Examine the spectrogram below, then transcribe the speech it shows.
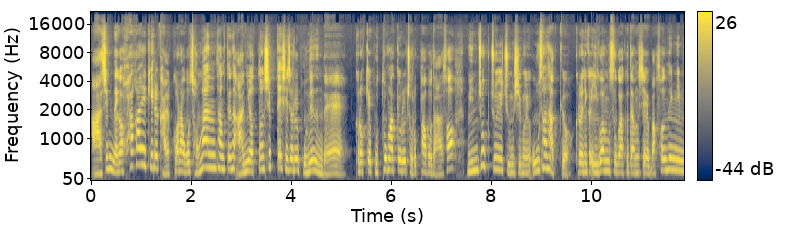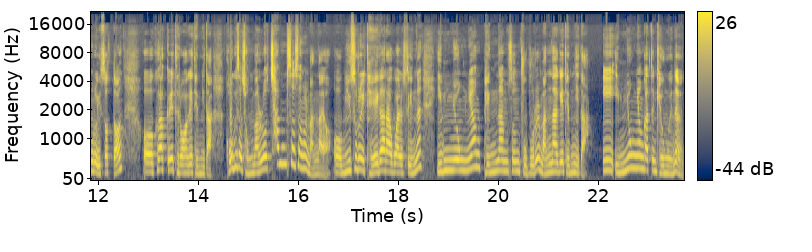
아직 내가 화가의 길을 갈 거라고 정한 상태는 아니었던 10대 시절을 보내는데 그렇게 보통 학교를 졸업하고 나서 민족주의 중심의 오산학교, 그러니까 이광수가 그 당시에 막 선생님으로 있었던 어, 그 학교에 들어가게 됩니다. 거기서 정말로 참 스승을 만나요. 어, 미술의 대가라고 할 수 있는 임용년 백남순 부부를 만나게 됩니다. 이 임용년 같은 경우에는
